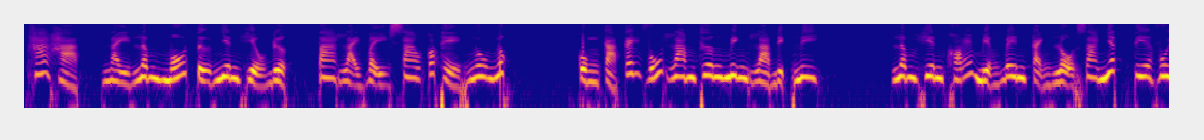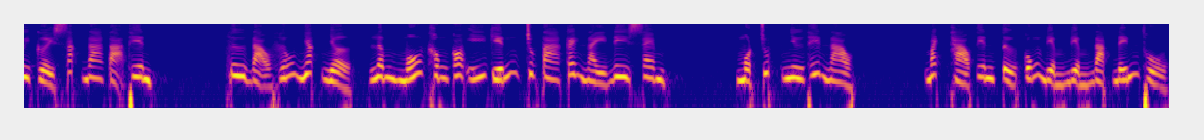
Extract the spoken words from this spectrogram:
Ha ha, này lâm mố tự nhiên hiểu được, ta lại vậy sao có thể ngu ngốc. Cùng cả cái vũ lam thương minh là địch ni. Lâm Hiên khóe miệng bên cạnh lộ ra nhất tia vui cười sắc đa tạ thiên. Tư đạo hữu nhắc nhở, Lâm mố không có ý kiến chúng ta cái này đi xem. Một chút như thế nào? Bách Thảo tiên tử cũng điểm điểm đạt đến thủ.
